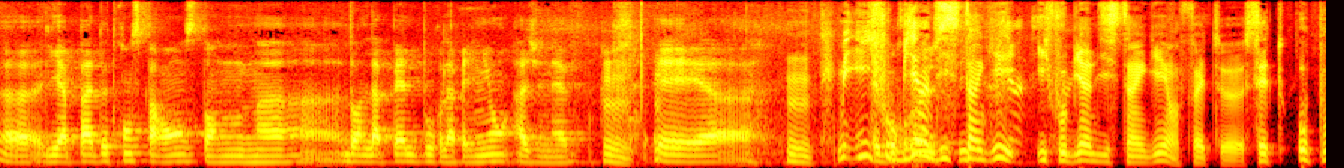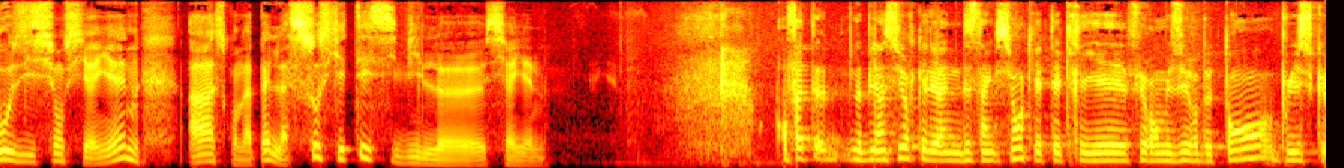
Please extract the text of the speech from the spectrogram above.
euh, il n'y a pas de transparence dans, euh, dans l'appel pour la réunion à Genève. Mmh. Et, euh, mmh. Mais il faut bien distinguer, il faut bien distinguer en fait cette opposition syrienne à ce qu'on appelle la société civile syrienne. En fait, bien sûr qu'il y a une distinction qui a été créée au fur et à mesure de temps, puisque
